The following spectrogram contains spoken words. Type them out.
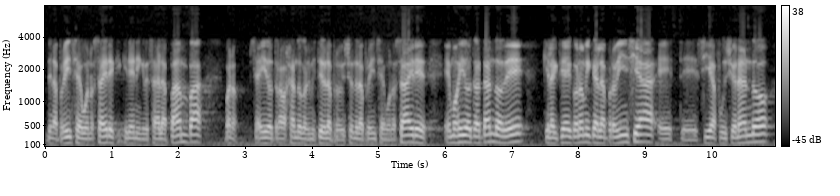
de la provincia de Buenos Aires que querían ingresar a La Pampa. Bueno, se ha ido trabajando con el Ministerio de la Provisión de la provincia de Buenos Aires. Hemos ido tratando de que la actividad económica en la provincia este, siga funcionando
